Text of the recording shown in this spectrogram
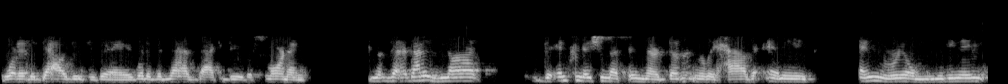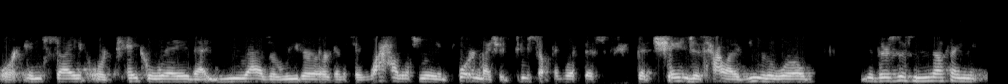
What did the Dow do today? What did the NASDAQ do this morning? That, that is not the information that's in there doesn't really have any any real meaning or insight or takeaway that you as a reader are going to say, wow, that's really important. I should do something with this that changes how I view the world. There's just nothing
